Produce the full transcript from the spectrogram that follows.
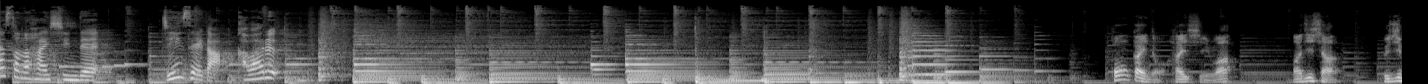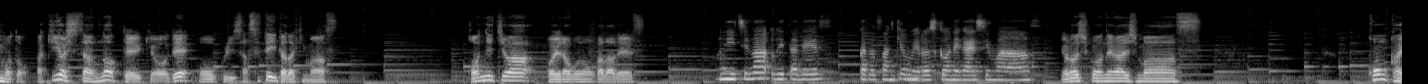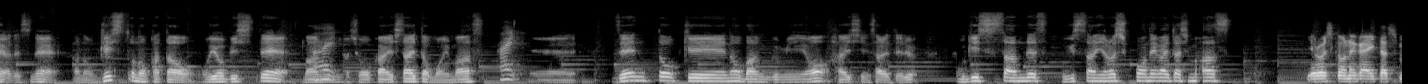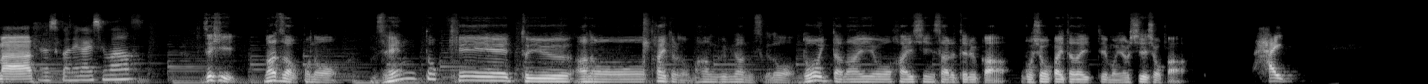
ャストの配信で人生が変わる。今回の配信はマジシャン藤本明義さんの提供でお送りさせていただきます。こんにちは声ラボの岡田です。こんにちは上田です。岡田さん今日もよろしくお願いします。よろしくお願いします今回はですねあのゲストの方をお呼びして番組を紹介したいと思います、はいえー全都経営の番組を配信されている小木さんです小木さんよろしくお願いいたしますよろしくお願いいたしますよ。ろしくお願いしますぜひ、まずはこの、全都経営という、あのタイトルの番組なんですけど、どういった内容を配信されているか、ご紹介いただいてもよろしいでしょうか？はい。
